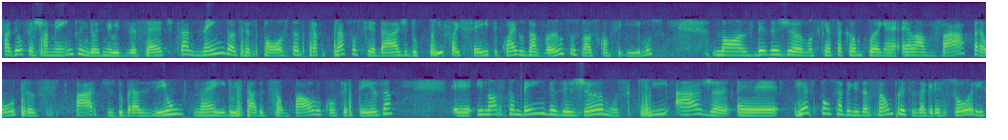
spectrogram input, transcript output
fazer o fechamento em 2017, trazendo as respostas para a sociedade do que foi feito e quais os avanços nós conseguimos. Nós desejamos que essa campanha ela vá para outras partes do Brasil né, e do estado de São Paulo, com certeza. É, e nós também desejamos que haja é, responsabilização por esses agressores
